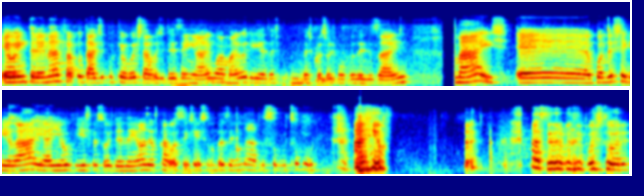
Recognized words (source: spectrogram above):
eu entrei na faculdade porque eu gostava de desenhar, igual a maioria das, das pessoas que vão fazer design. Mas é, quando eu cheguei lá e aí eu vi as pessoas desenhando, eu ficava assim, gente, eu não desenho nada, eu sou muito ruim. Aí eu. a síndrome da impostora.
